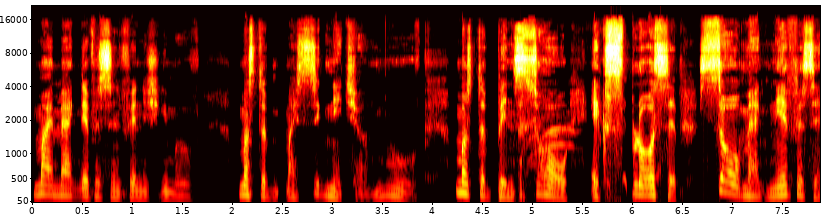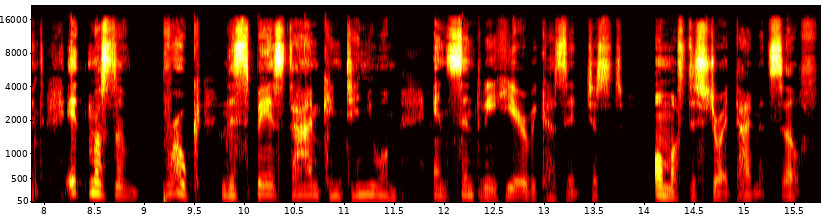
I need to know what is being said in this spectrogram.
my magnificent finishing move must have my signature move must have been so explosive so magnificent it must have broke the space-time continuum and sent me here because it just almost destroyed time itself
